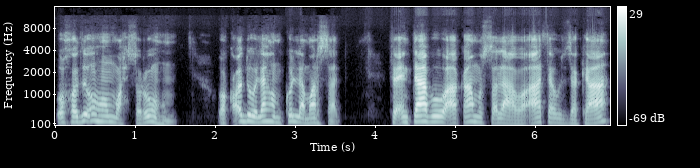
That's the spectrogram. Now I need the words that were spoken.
وخذوهم واحصروهم واقعدوا لهم كل مرصد. فإن تابوا وأقاموا الصلاة وآتوا الزكاة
